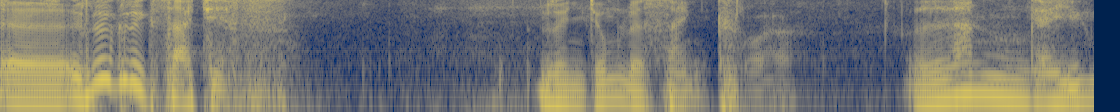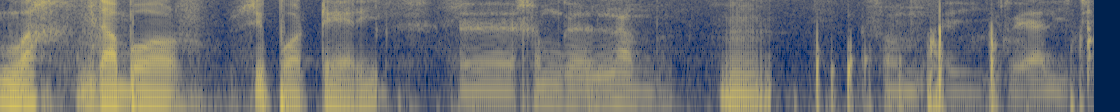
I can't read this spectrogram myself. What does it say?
Euh, Reug Sa Thiès. Lañ jëm le 5 waaw. lan ngay wax d'abord supporters yi? Euh, xam nga làmb Hmm. dafa am ay réalité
